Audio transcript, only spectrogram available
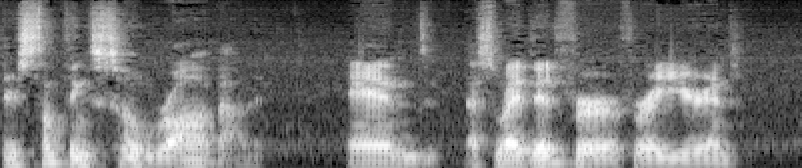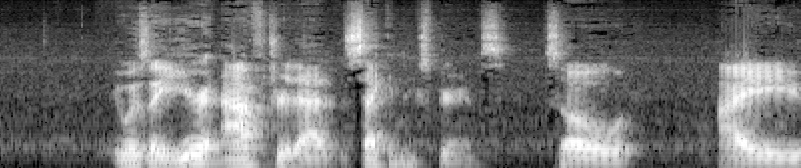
there's something so raw about it. And that's what I did for for a year. And it was a year after that second experience. So I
